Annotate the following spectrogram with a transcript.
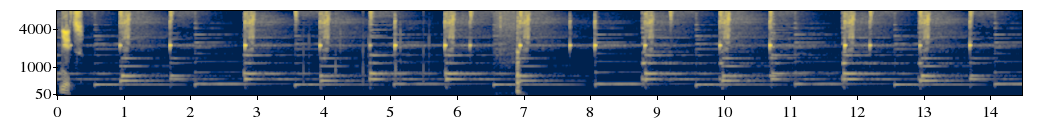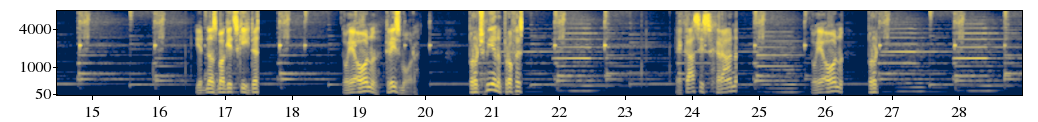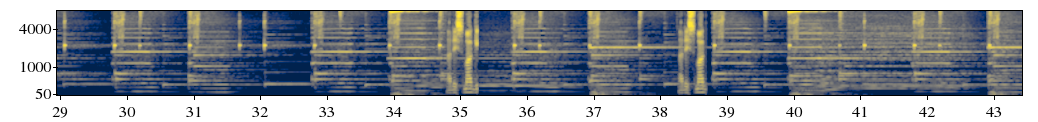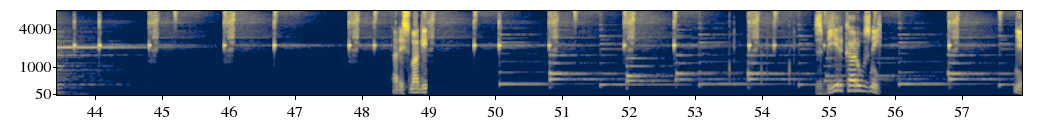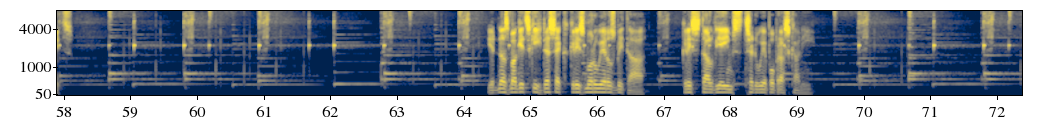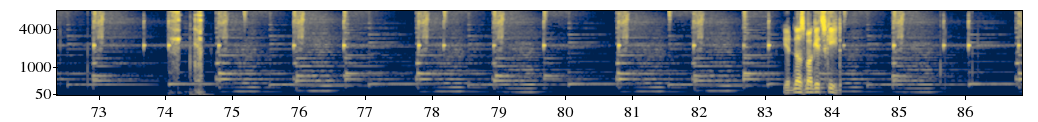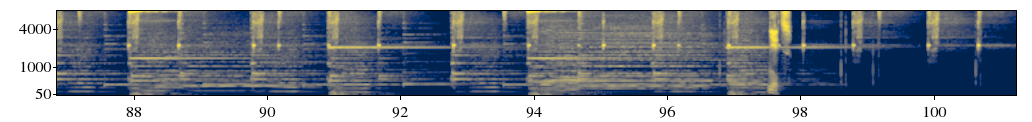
Nic. Jedna z magických des... To je on, Krismor. Proč mi jen profes... Jakási schrána... To je on. Proč... Tady s magi... Tady s magi... Tady s Sbírka různých... Nic. Jedna z magických desek Krismoru je rozbitá. Krystal v jejím středu je popraskaný. Jedna z magických Nic.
